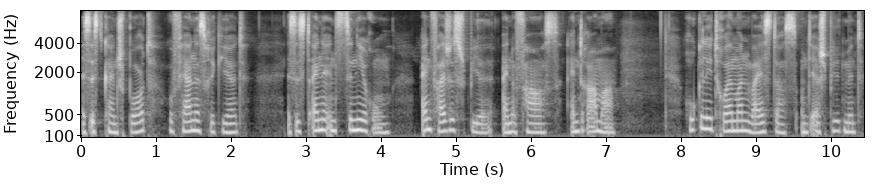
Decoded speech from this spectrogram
Es ist kein Sport, wo Fairness regiert. Es ist eine Inszenierung, ein falsches Spiel, eine Farce, ein Drama. Rukeli Trollmann weiß das und er spielt mit.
